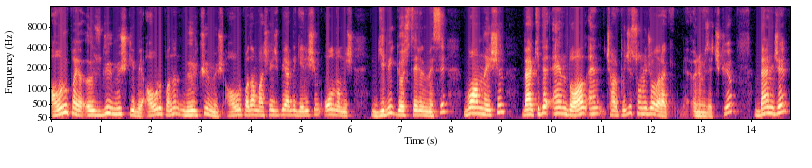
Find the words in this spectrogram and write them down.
Avrupa'ya özgüymüş gibi, Avrupa'nın mülküymüş, Avrupa'dan başka hiçbir yerde gelişim olmamış gibi gösterilmesi bu anlayışın belki de en doğal, en çarpıcı sonucu olarak önümüze çıkıyor. Bence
